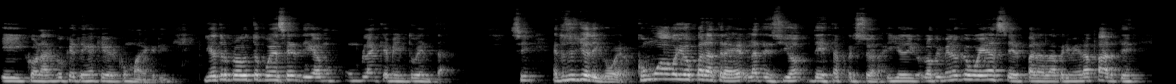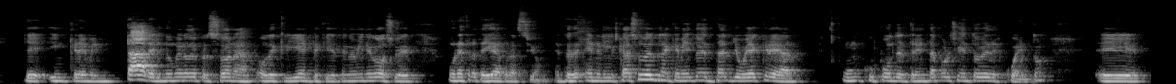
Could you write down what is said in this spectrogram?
y con algo que tenga que ver con marketing. Y otro producto puede ser, digamos, un blanqueamiento dental. ¿Sí? Entonces yo digo, bueno, ¿cómo hago yo para atraer la atención de estas personas? Y yo digo, lo primero que voy a hacer para la primera parte de incrementar el número de personas o de clientes que yo tengo en mi negocio es una estrategia de atracción. Entonces, en el caso del blanqueamiento dental, yo voy a crear un cupón del 30% de descuento. Eh,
